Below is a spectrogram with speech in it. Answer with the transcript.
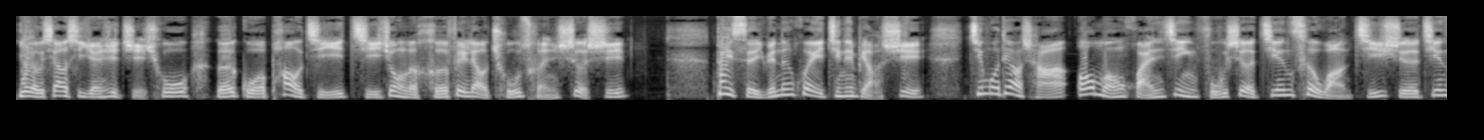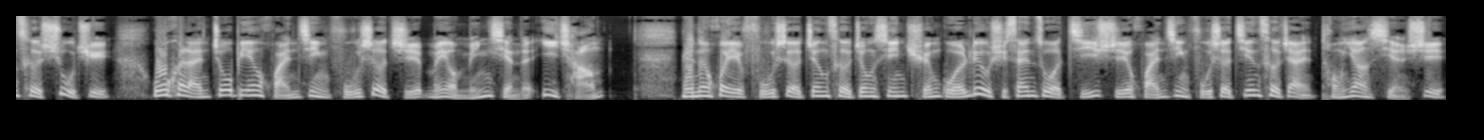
也有消息人士指出，俄国炮击击中了核废料储存设施。对此，原能会今天表示，经过调查，欧盟环境辐射监测网及时的监测数据，乌克兰周边环境辐射值没有明显的异常。原能会辐射侦测中心全国六十三座即时环境辐射监测站同样显示，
